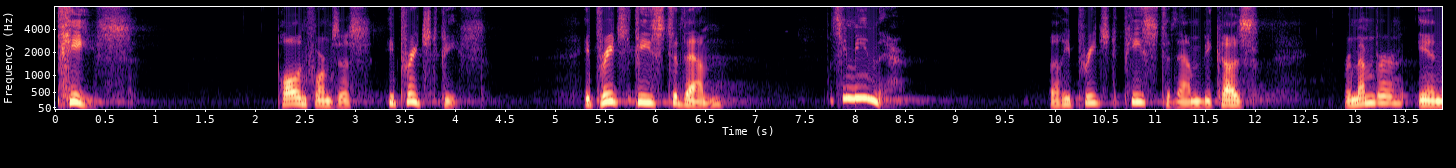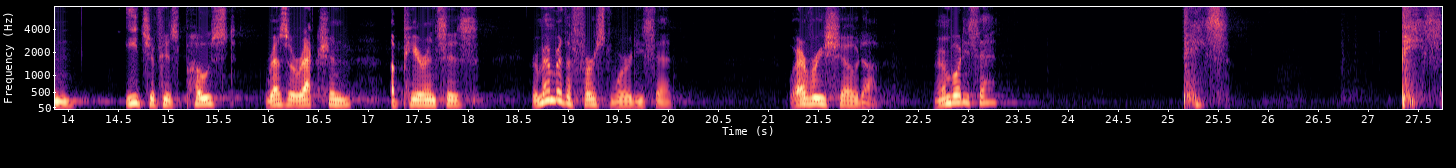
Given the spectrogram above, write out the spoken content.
peace, Paul informs us he preached peace. He preached peace to them. What's he mean there? Well, he preached peace to them because remember in each of his post resurrection appearances, remember the first word he said? Wherever he showed up. Remember what he said? Peace. Peace.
